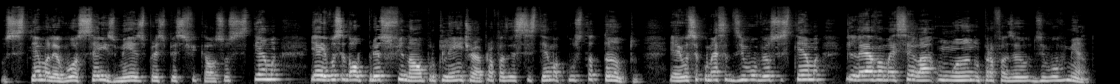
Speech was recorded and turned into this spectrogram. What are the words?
o sistema levou seis meses para especificar o seu sistema, e aí você dá o preço final para o cliente, olha, para fazer esse sistema custa tanto. E aí você começa a desenvolver o sistema e leva mais, sei lá, um ano para fazer o desenvolvimento.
